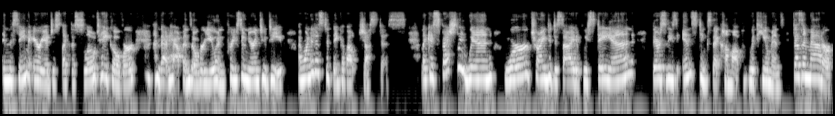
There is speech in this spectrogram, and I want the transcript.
in the same area just like the slow takeover that happens over you and pretty soon you're in too deep i wanted us to think about justice. Like especially when we're trying to decide if we stay in there's these instincts that come up with humans. Doesn't matter.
